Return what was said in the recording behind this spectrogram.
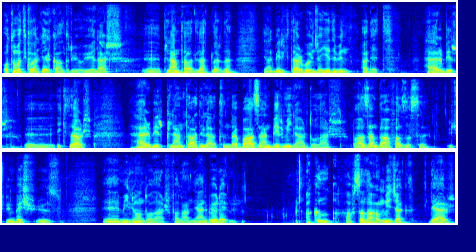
otomatik olarak el kaldırıyor üyeler. E, plan tadilatları da yani bir iktidar boyunca 7 bin adet. Her bir e, iktidar her bir plan tadilatında bazen 1 milyar dolar, bazen daha fazlası 3500 e, milyon dolar falan. Yani böyle akıl hafsalı almayacak diğer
